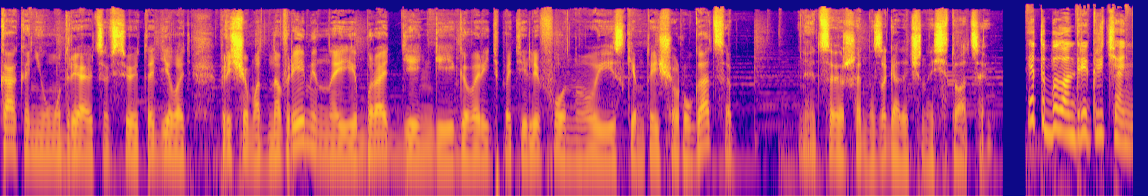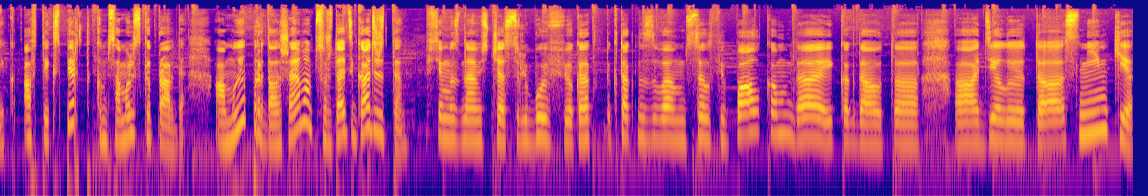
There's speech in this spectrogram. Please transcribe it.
как они умудряются все это делать, причем одновременно и брать деньги, и говорить по телефону, и с кем-то еще ругаться. Это совершенно загадочная ситуация. Это был Андрей Гречанник, автоэксперт «Комсомольской правды». А мы продолжаем обсуждать гаджеты. Все мы знаем сейчас любовь к, к так называемым селфи-палкам, да, и когда вот а, а, делают а, снимки,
